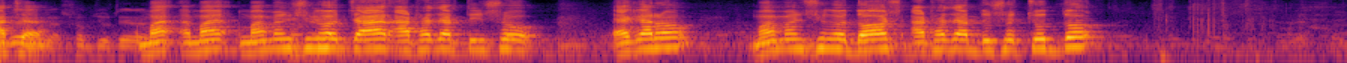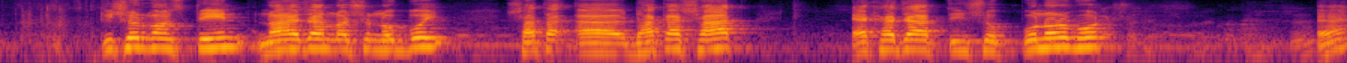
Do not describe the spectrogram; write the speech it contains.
আচ্ছা ময়মনসিংহ চার আট হাজার তিনশো এগারো ময়মনসিংহ দশ আট হাজার দুশো চোদ্দ কিশোরগঞ্জ তিন নয় হাজার নয়শো নব্বই সাত ঢাকা সাত এক হাজার তিনশো পনেরো ভোট। হ্যাঁ?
